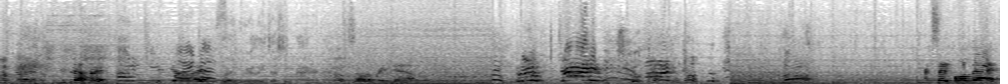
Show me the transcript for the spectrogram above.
Keep going. How did you Keep find going. us? It really doesn't matter now. Don't celebrate now. I said fall back.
